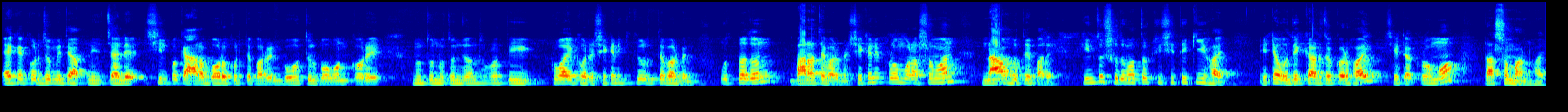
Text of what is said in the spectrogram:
এক একর জমিতে আপনি চাইলে শিল্পকে আরও বড় করতে পারবেন, বহুতুল ভবন করে, নতুন নতুন যন্ত্রপাতি ক্রয় করে, সেখানে কী করতে পারবেন? উৎপাদন বাড়াতে পারবেন। সেখানে ক্রমহ্রাসমান নাও হতে পারে। কিন্তু শুধুমাত্র কৃষিতে কি হয়? এটা অধিক কার্যকর হয়, সেটা ক্রম হ্রাসমান হয়।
